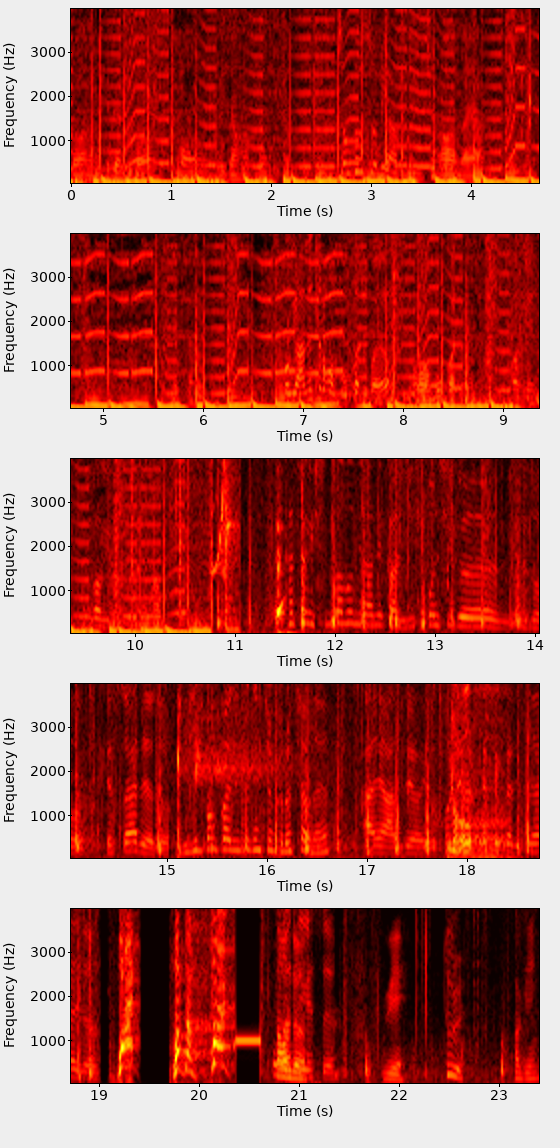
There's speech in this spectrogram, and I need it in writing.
너 하나 피들고 총 외장하고 점프 소리 안 보이죠? 어 나야 거기 안에 들어가면 못 가져가요? 어못 가져 하긴 참가기 탄창이 10만 원이 하니까 20번씩은 계속 계속 써야 돼요 저 20번까지 쓰긴 좀 그렇지 않아요? 아니 안 돼요 이거 콜렉션 될 때까지 써야죠 What the fuck? 안 사운드. 되겠어요 위에 둘. 확인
